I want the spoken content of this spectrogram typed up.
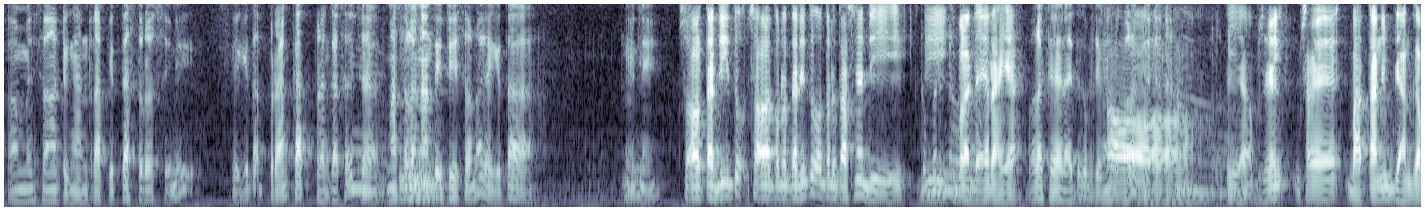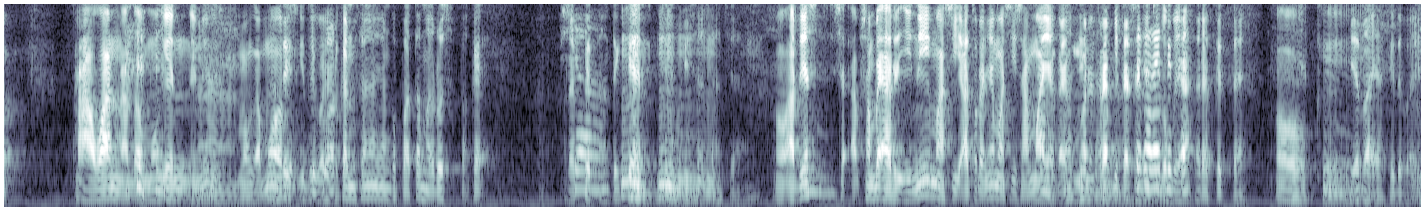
eh, misalnya dengan rapid test terus ini ya kita berangkat berangkat saja. Masalah nanti di sana ya kita ini Soal tadi itu soal aturan tadi itu otoritasnya di di kepala daerah ya. kepala daerah itu kebijakan kepala daerah. Oh, iya. Misalnya misalnya Batam ini dianggap rawan atau mungkin ini mau nggak mau harus itu Pak. ya? dikeluarkan misalnya yang ke Batam harus pakai rapid antigen ya bisa saja. Oh, artinya s- sampai hari ini masih aturannya masih sama, ya kayak masih kemarin sama. rapid test aja cukup ya. Rapid test. Oke. Iya Pak ya, gitu Pak ya.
